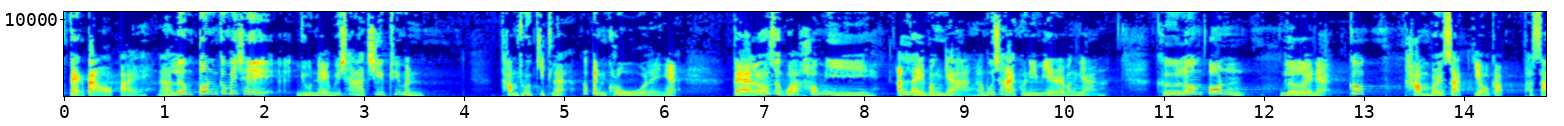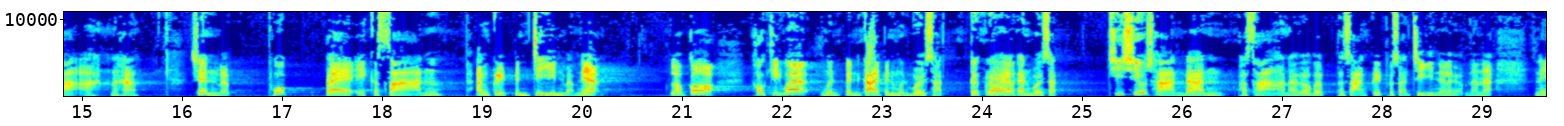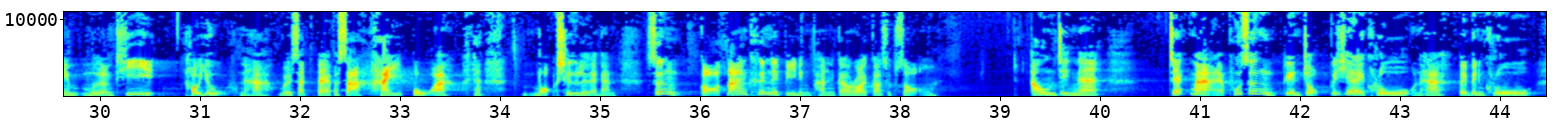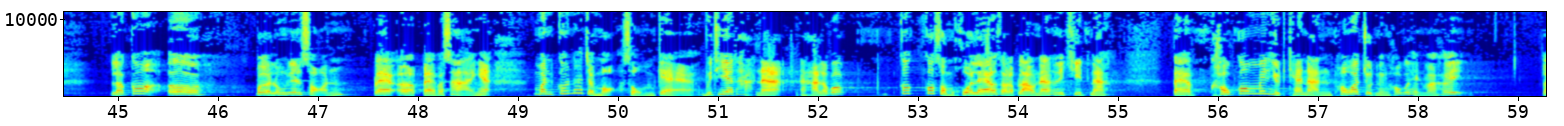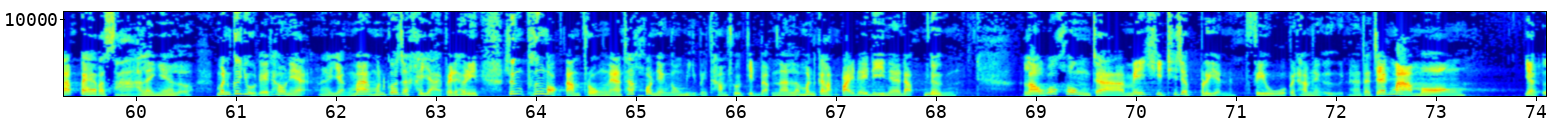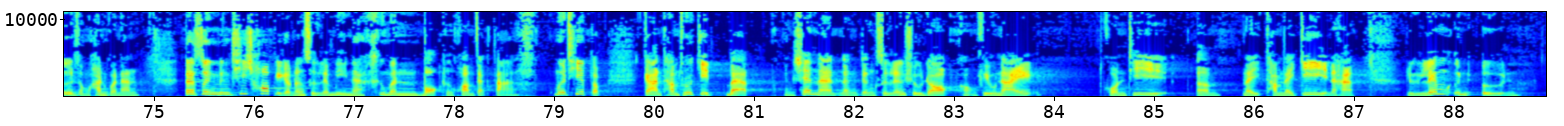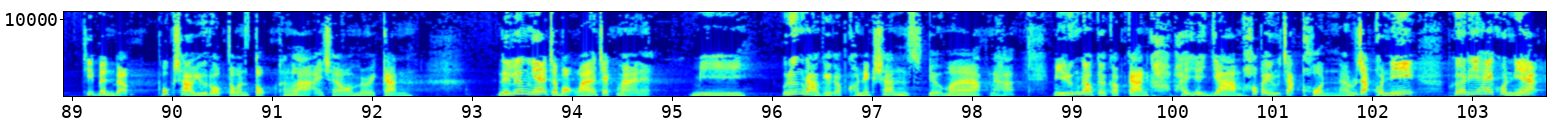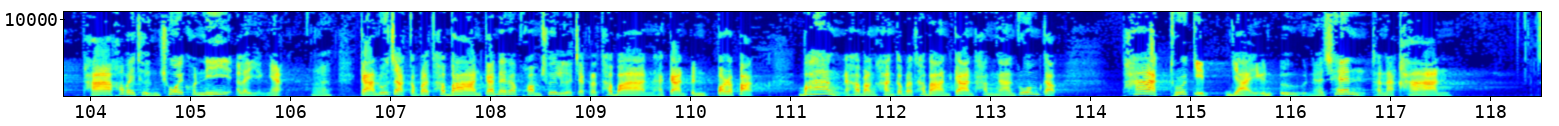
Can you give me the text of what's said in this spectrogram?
แตกต่างออกไปนะเริ่มต้นก็ไม่ใช่อยู่ในวิชาชีพที่มันทำธุรกิจแล้วก็เป็นครูอะไรเงี้ยแต่เรารู้สึกว่าเขามีอะไรบางอย่างนะผู้ชายคนนี้มีอะไรบางอย่าง คือเริ่มต้นเลยเนี่ยก็ ทำบริษัทเกี่ยวกับภาษานะคะเช่นแบบพวกแปลเอกสารอังกฤษเป็นจีนแบบเนี้ยแล้วก็เขาคิดว่าเหมือนเป็นกลายเป็นเหมือนบริษัทแรกๆกันบริษัทที่เชี่ยวชาญด้านภาษานะก็แบบภาษาอังกฤษภาษาจีนอะไรแบบนั้นนะในเมืองที่เขาอยู่นะคะบริษัทแปลภาษาไห่ปัว บอกชื่อเลยแล้วกัน ซึ่งก่อตั้งขึ้นในปี 1992 เอาจริงนะ แจ็คหมาผู้ซึ่งเรียนจบวิทยาลัยครูนะคะไปเป็นครู แล้วก็เออเปิดโรงเรียนสอนแปลเออแปลภาษาเงี้ยมันก็น่าจะเหมาะสมแก่วิทยาฐานะนะคะแล้วก็ก็ก็สมควรแล้วสำหรับเรานะในคิดนะ แต่เขาก็ไม่หยุดแค่นั้น เพราะว่าจุดหนึ่งเขาก็เห็นว่าเฮ้ยรับแปลภาษาอะไรเงี้ยเหรอ มันก็อยู่ได้เท่านี้นะอย่างมากมันก็จะขยายไปได้เท่านี้ ซึ่งซึ่งบอกตามตรงนะ ถ้าคนอย่างน้องหมีไปทำธุรกิจแบบนั้น แล้วมันกำลังไปได้ดีในระดับหนึ่ง เราก็คงจะไม่คิดที่จะเปลี่ยนฟิลไปทำอย่างอื่นนะแต่แจ็คหมามองอย่างอื่นสำคัญกว่านั้น แต่สิ่งหนึ่งที่ชอบเกี่ยวกับหนังสือเล่มนี้นะคือมันบอกถึงความแตกต่าง เมื่อเทียบกับการทำธุรกิจแบบอย่างเช่นนะหนังสือเรื่อง Shoe Dog ของ Phil Knight คนที่ในทำไนกี้นะคะหรือเล่มอื่นๆที่เป็นแบบพวกชาวยุโรปตะวันตกทั้งหลายชาวอเมริกัน ในเรื่องนี้จะบอกว่าแจ็คหม่าเนี่ยมี เรื่องราวเกี่ยวกับ connections เยอะมากนะคะมีเรื่องราวเกี่ยวกับการพยายามเข้าไปรู้จักคนนะรู้จักคนนี้เพื่อที่ให้คนนี้พาเข้าไปถึงช่วยคนนี้อะไรอย่างเงี้ยการรู้จักกับรัฐบาล การได้รับความช่วยเหลือจากรัฐบาลนะะการเป็นปรปักบ้างนะคะบางครั้งกับรัฐบาลการทำงานร่วมกับภาคธุรกิจใหญ่อื่นๆนะเช่น ธนาคาร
